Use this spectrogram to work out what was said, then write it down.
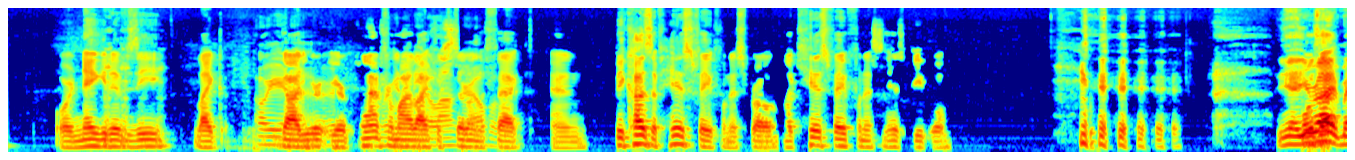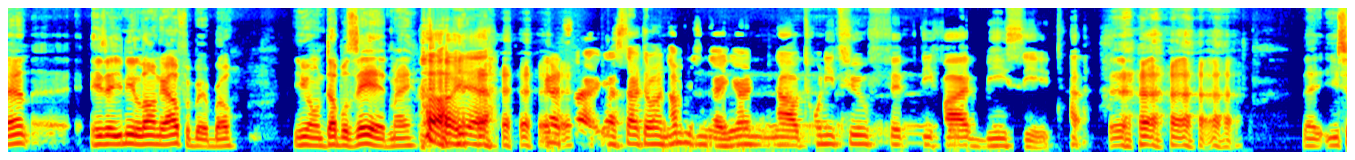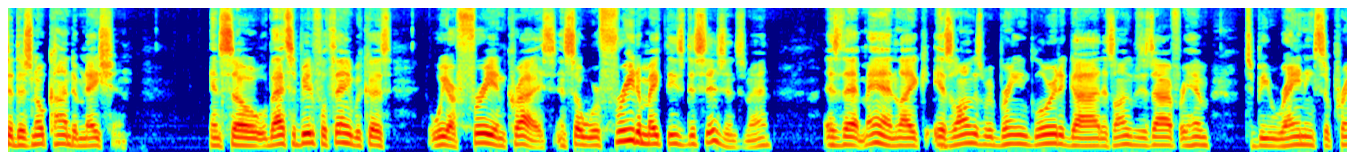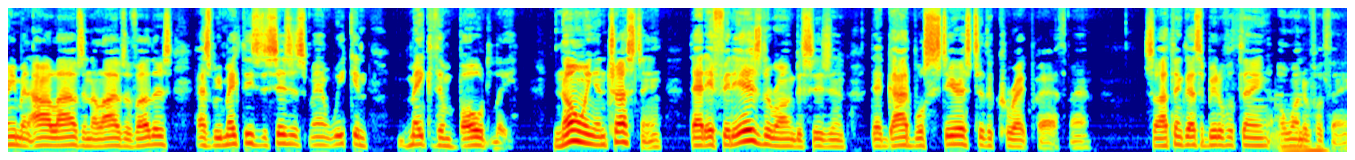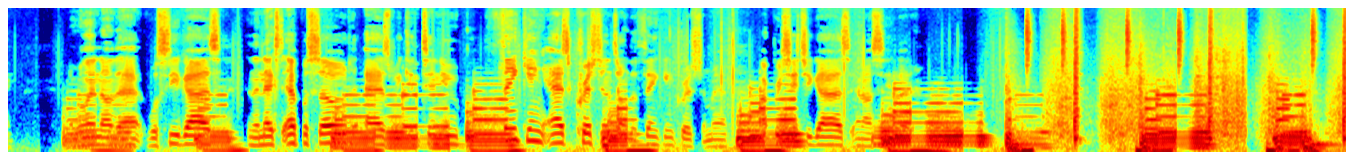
or negative z like Oh, you're god your your plan we're for my life is still in alphabet. effect and because of his faithfulness bro like his faithfulness to his people yeah, you're right, that man. He said you need a longer alphabet, bro. You on double Z, man. Oh yeah. You gotta start. You gotta start throwing numbers in there. You're now 2255 BC. that you said there's no condemnation. And so that's a beautiful thing because we are free in Christ. And so we're free to make these decisions, man. Is that, man, like as mm-hmm. long as we're bringing glory to God, as long as we desire for Him to be reigning supreme in our lives and the lives of others, as we make these decisions, man, we can make them boldly, knowing and trusting that if it is the wrong decision, that God will steer us to the correct path, man. So I think that's a beautiful thing, a wonderful thing. We'll end on that. We'll see you guys in the next episode as we continue thinking as Christians on the Thinking Christian, man. I appreciate you guys, and I'll see you later.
